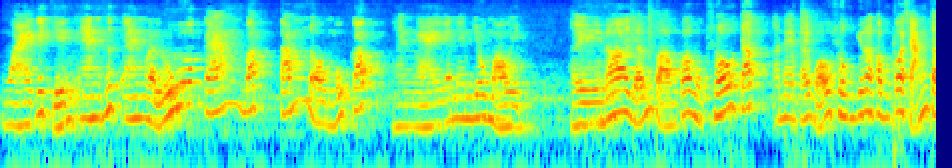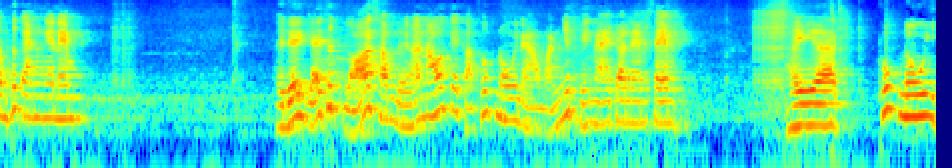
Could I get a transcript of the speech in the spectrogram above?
ngoài cái chuyện ăn thức ăn là lúa, cám, bắp tắm đồ ngũ cốc, hàng ngày anh em vô mồi, thì nó vẫn còn có một số chất anh em phải bổ sung chứ nó không có sẵn trong thức ăn nha anh em. Thì để giải thích rõ xong thì nó nói cái cặp thuốc nuôi nào mạnh nhất hiện nay cho anh em xem. Thì à, thuốc nuôi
